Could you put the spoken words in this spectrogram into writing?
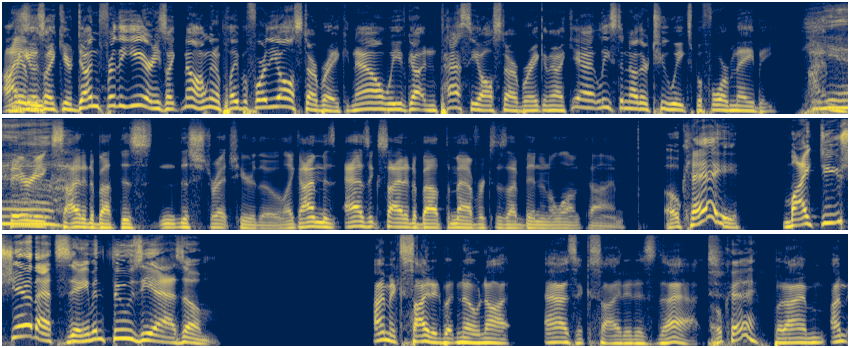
I he am- was like, "You're done for the year," and he's like, "No, I'm going to play before the All Star break." Now we've gotten past the All Star break, and they're like, "Yeah, at least another two weeks before maybe." I'm very excited about this this stretch here, though. Like I'm as, as excited about the Mavericks as I've been in a long time. okay. Mike, do you share that same enthusiasm? I'm excited, but no, not as excited as that. Okay. But I'm I'm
